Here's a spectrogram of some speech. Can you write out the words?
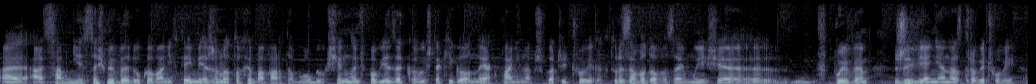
e, a sami nie jesteśmy wyedukowani w tej mierze, no to chyba warto byłoby sięgnąć po wiedzę kogoś takiego, no jak pani na przykład, czyli człowieka, który zawodowo zajmuje się e, wpływem żywienia na zdrowie człowieka.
